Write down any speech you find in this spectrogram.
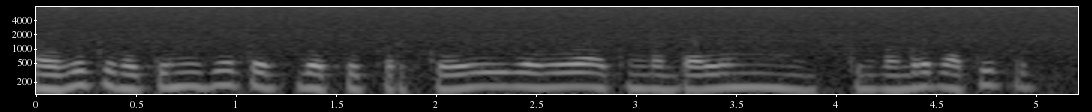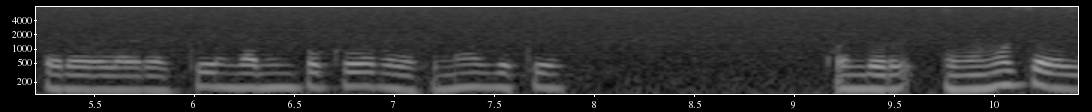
parece que se tiene de, de tu por qué y luego a encontrarle un que encuentre para ti pero la verdad es que van un poco relacionados de que cuando tenemos de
